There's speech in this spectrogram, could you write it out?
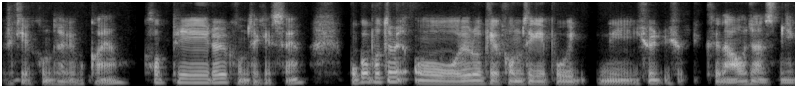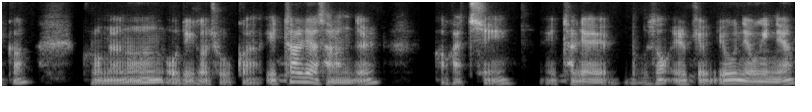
이렇게 검색해 볼까요? 커피를 검색했어요. 모카포트면 어, 이렇게 검색이 보이 그 나오지 않습니까? 그러면은 어디가 좋을까요? 이탈리아 사람들 과 같이 이탈리아에서 이렇게 이 내용이 있네요.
